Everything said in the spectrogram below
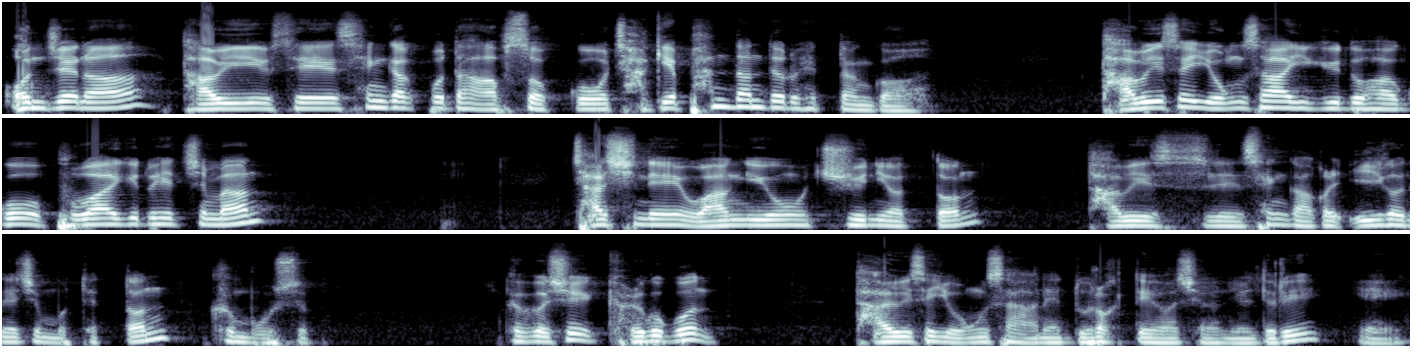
언제나 다윗의 생각보다 앞섰고 자기의 판단대로 했던 것. 다윗의 용사이기도 하고 부하이기도 했지만 자신의 왕이요 주인이었던 다윗의 생각을 읽어내지 못했던 그 모습. 그것이 결국은 다윗의 용사 안에 누락되어지는 일들이 예,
